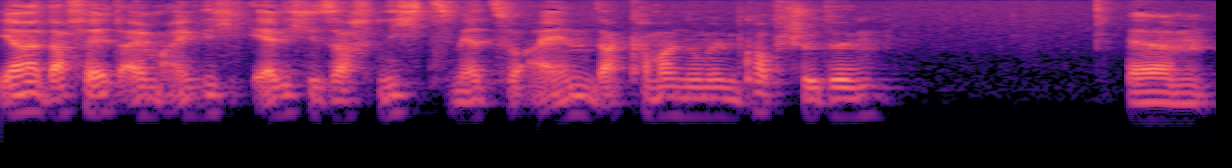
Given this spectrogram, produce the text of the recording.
Ja, da fällt einem eigentlich ehrlich gesagt nichts mehr zu ein. Da kann man nur mit dem Kopf schütteln, ähm,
